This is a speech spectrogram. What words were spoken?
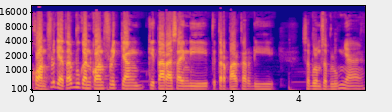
konflik ya tapi bukan konflik yang kita rasain di Peter Parker di sebelum sebelumnya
